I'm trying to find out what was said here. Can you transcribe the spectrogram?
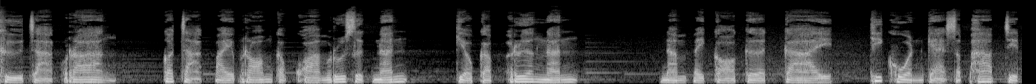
คือจากร่าง ก็จากไปพร้อมกับความรู้สึกนั้น เกี่ยวกับเรื่องนั้นนำไปก่อเกิดกายที่ควรแก่สภาพจิต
